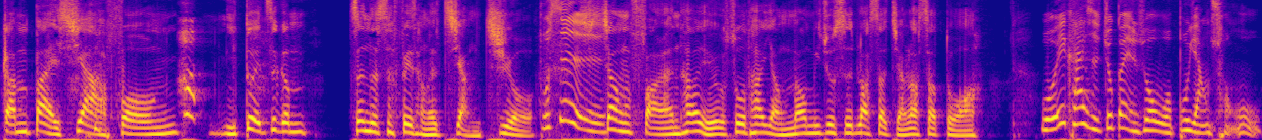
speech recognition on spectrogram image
甘拜下风。你对这个。真的是非常的讲究，不是像法兰他也有说他养猫咪就是拉萨加拉萨多啊。我一开始就跟你说我不养宠物，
